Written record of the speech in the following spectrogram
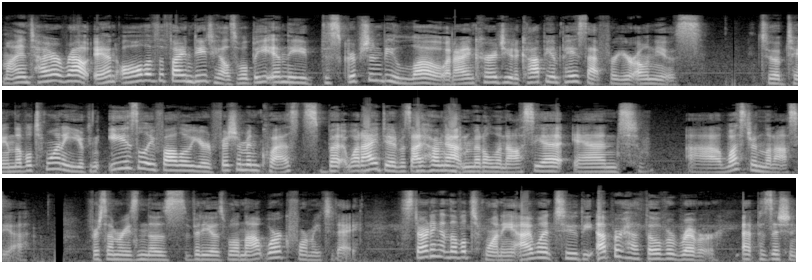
My entire route and all of the fine details will be in the description below, and I encourage you to copy and paste that for your own use. To obtain level 20, you can easily follow your fisherman quests, but what I did was I hung out in Middle La Noscea and uh, Western La Noscea. For some reason, those videos will not work for me today. Starting at level 20, I went to the Upper Hathoeva River at position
